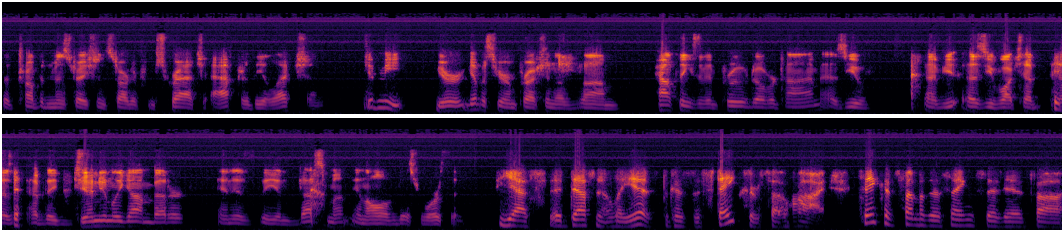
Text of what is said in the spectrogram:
the Trump administration started from scratch after the election. Give me your give us your impression of um, how things have improved over time as you've have you as you've watched have has, have they genuinely gotten better, and is the investment in all of this worth it? Yes, it definitely is because the stakes are so high. Think of some of the things that have uh,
